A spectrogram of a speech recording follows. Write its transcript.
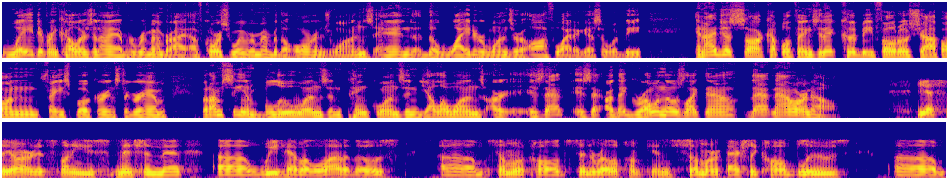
way different colors than I ever remember. I, of course, we remember the orange ones and the whiter ones, or off white, I guess it would be. And I just saw a couple of things, and it could be Photoshop on Facebook or Instagram, but I'm seeing blue ones and pink ones and yellow ones. Are is that is that are they growing those like now that now or no? Yes, they are, and it's funny you mentioned that. Uh, we have a lot of those. Um, some are called Cinderella pumpkins. Some are actually called blues. Um,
